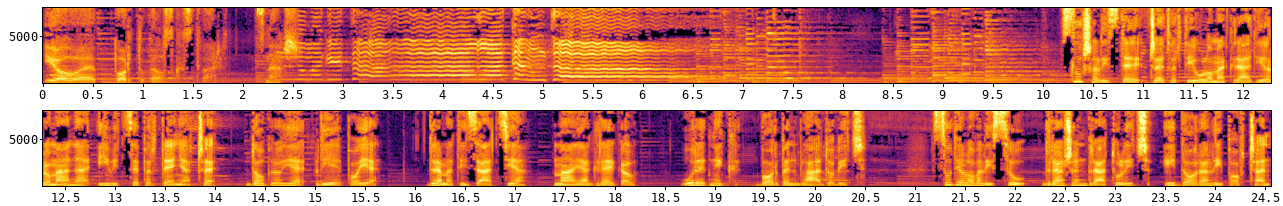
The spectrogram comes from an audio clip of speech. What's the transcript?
I ovo je portugalska stvar, znaš? Slušali ste četvrti ulomak radio romana Ivice Prtenjače. Dobro je, lijepo je. Dramatizacija Maja Gregal. Urednik Borben Vladović. Sudjelovali su Dražen Bratulić i Dora Lipovčan.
